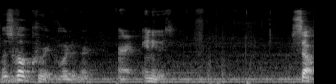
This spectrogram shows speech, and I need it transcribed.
Let's go crit, whatever. Alright, anyways. So.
